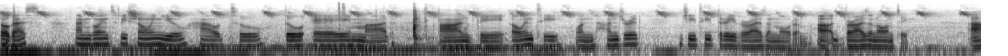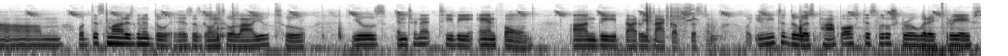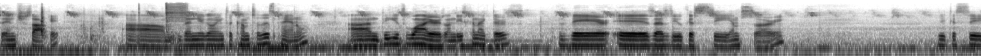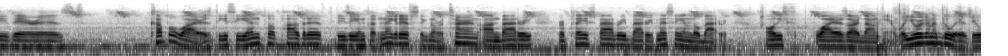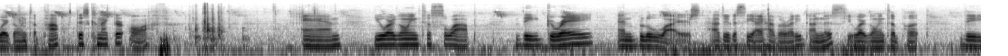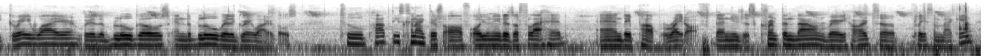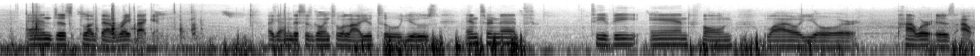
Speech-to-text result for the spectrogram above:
Hello guys, I'm going to be showing you how to do a mod on the ONT 100 GT3 Verizon modem, uh, Verizon ONT. Um, what this mod is going to do is, is going to allow you to use internet, TV, and phone on the battery backup system. What you need to do is pop off this little screw with a 3 8 inch socket. Um, then you're going to come to this panel. On these wires, on these connectors, there is, as you can see, I'm sorry. You can see there is a couple wires, DC input positive, DC input negative, signal return, on battery, replace battery, battery missing, and low battery. All these wires are down here. What you are going to do is you are going to pop this connector off and you are going to swap the gray and blue wires. As you can see I have already done this. You are going to put the gray wire where the blue goes and the blue where the gray wire goes. To pop these connectors off all you need is a flathead and they pop right off. Then you just crimp them down very hard to place them back in and just plug that right back in. Again, this is going to allow you to use internet, TV, and phone while your power is out.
